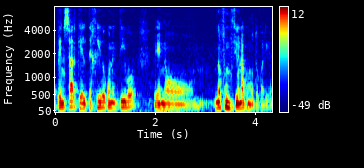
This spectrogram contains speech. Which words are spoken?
pensar que el tejido conectivo eh, no, no, funciona como tocaría.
